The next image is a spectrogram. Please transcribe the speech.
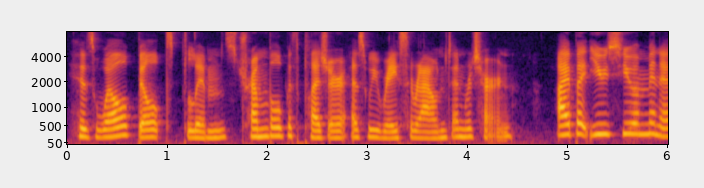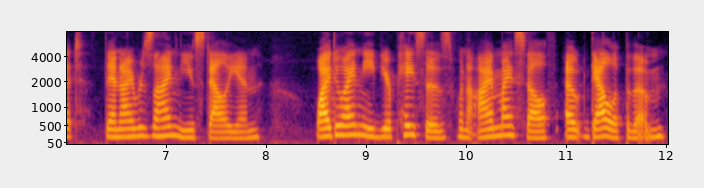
his well built limbs tremble with pleasure as we race around and return. I but use you a minute, then I resign you, stallion. Why do I need your paces when I myself out gallop them?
